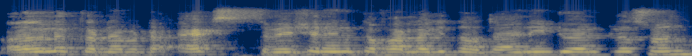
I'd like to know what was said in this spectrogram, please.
अलग अलग करना बेटा। X समेशन n का फार्मूला कितना होता है? n into n plus one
